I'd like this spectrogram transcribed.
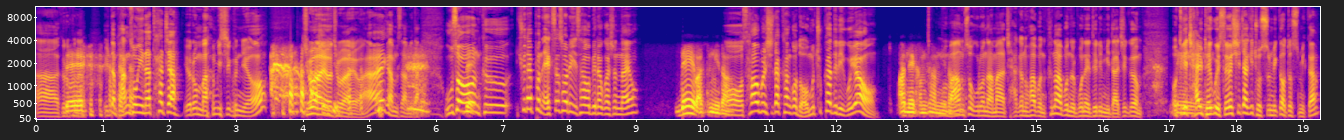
아, 그렇구나. 네. 일단 방송이나 타자. 이런 마음이시군요. 좋아요, 좋아요. 아, 감사합니다. 우선 그 휴대폰 액세서리 사업이라고 하셨나요? 네, 맞습니다. 어, 사업을 시작한 거 너무 축하드리고요. 아, 네, 뭐 감사합니다. 마음속으로나마 작은 화분, 큰 화분을 보내드립니다. 지금 어떻게 네. 잘 되고 있어요? 시작이 좋습니까? 어떻습니까?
